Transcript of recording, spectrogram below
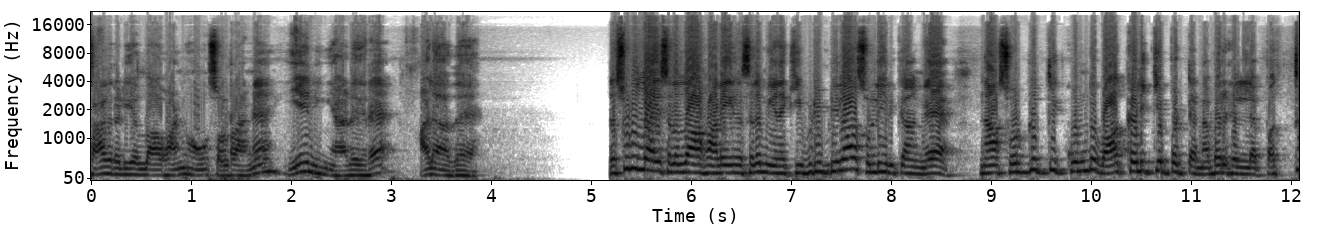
சாதர் அலி அல்லாஹ் அவங்க சொல்றாங்க ஏன் நீங்க அழுகிற? அழாத. ரசூலுல்லாய் ஸல்லல்லாஹு அலைஹி எனக்கு இப்படி இப்படிலாம் சொல்லியிருக்காங்க. நான் சொர்க்கத்தை கொண்டு வாக்களிக்கப்பட்ட நபர்கள்ல பத்து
